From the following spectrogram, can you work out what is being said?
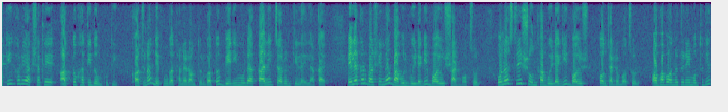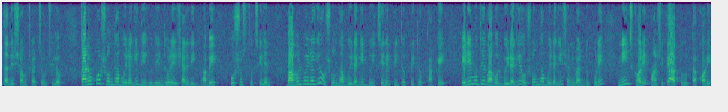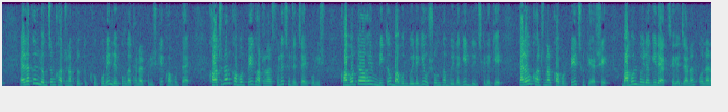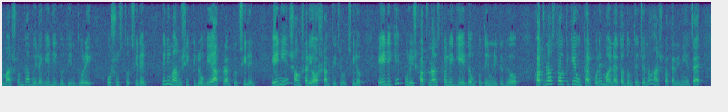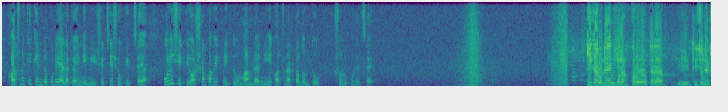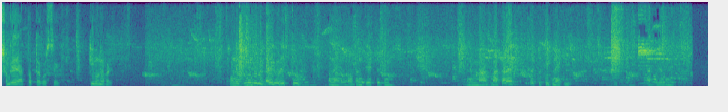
একই ঘরে একসাথে আত্মঘাতী দম্পতি। ঘটনা লেফুঙ্গা থানার অন্তর্গত বেরিমুড়া কালীচরণ টিলা এলাকায়। এলাকার বাসিন্দা বাবুল বৈরাগী, বয়স ষাট বছর। ওনার স্ত্রী সন্ধ্যা বৈরাগী, বয়স পঞ্চান্ন বছর। অভাব অনটনের মধ্য দিয়ে তাদের সংসার চলছিল। তার উপর সন্ধ্যা বৈরাগী দীর্ঘদিন ধরে শারীরিকভাবে অসুস্থ ছিলেন। বাবুল বৈরাগী ও সন্ধ্যা বৈরাগীর দুই ছেলে পৃথক পৃথক থাকে। এরই মধ্যে বাবুল বৈরাগী ও সন্ধ্যা বৈরাগী শনিবার দুপুরে নিজ ঘরে ফাঁসিতে আত্মহত্যা করে। এলাকার লোকজন ঘটনা প্রত্যক্ষ করে লেপুঙ্গা থানার পুলিশকে খবর দেয়। ঘটনার খবর পেয়ে ঘটনাস্থলে ছুটে যায় পুলিশ। খবর দেওয়া হয় মৃত বাবুল বৈরাগী ও সন্ধ্যা বৈরাগীর দুই ছেলেকে। তারাও ঘটনার খবর পেয়ে ছুটে আসে। বাবুল বৈরাগীর এক ছেলে জানান, ওনার মা সন্ধ্যা বৈরাগী দীর্ঘদিন ধরে অসুস্থ ছিলেন। তিনি মানসিক রোগে আক্রান্ত ছিলেন। এই নিয়ে সংসারে অশান্তি চলছিল। এইদিকে পুলিশ ঘটনাস্থলে গিয়ে দম্পতির মৃতদেহ ঘটনাস্থল থেকে উদ্ধার করে ময়না তদন্তের জন্য হাসপাতালে নিয়ে যায়। ঘটনাকে কেন্দ্র করে এলাকায় নেমে এসেছে শোকের ছায়া। পুলিশ একটি অস্বাভাবিক মৃত্যু মামলা নিয়ে ঘটনার তদন্ত শুরু করেছে। কি কারণে মনে করো তারা দুইজন একসঙ্গে আত্মহত্যা করছে? কি মনে হয়? অনেকদিন ধরে বাড়ি ঘরে একটু মানে অশান্তি একটা দিন মানে মাথাটা একটু ঠিক নাকি আর কীরকম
